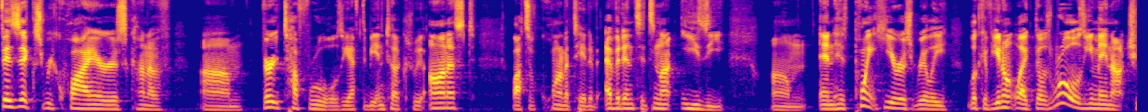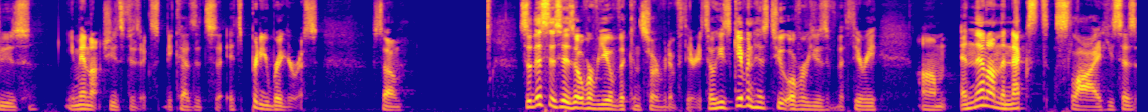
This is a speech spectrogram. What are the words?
physics requires kind of um, very tough rules. You have to be intellectually honest lots of quantitative evidence. It's not easy. Um, and his point here is really, look, if you don't like those rules, you may not choose you may not choose physics because it's it's pretty rigorous. So, so this is his overview of the conservative theory. So he's given his two overviews of the theory, um, and then on the next slide he says,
